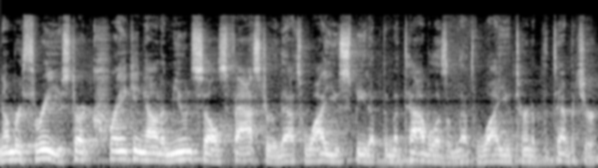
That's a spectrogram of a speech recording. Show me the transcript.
Number three, you start cranking out immune cells faster. That's why you speed up the metabolism. That's why you turn up the temperature.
